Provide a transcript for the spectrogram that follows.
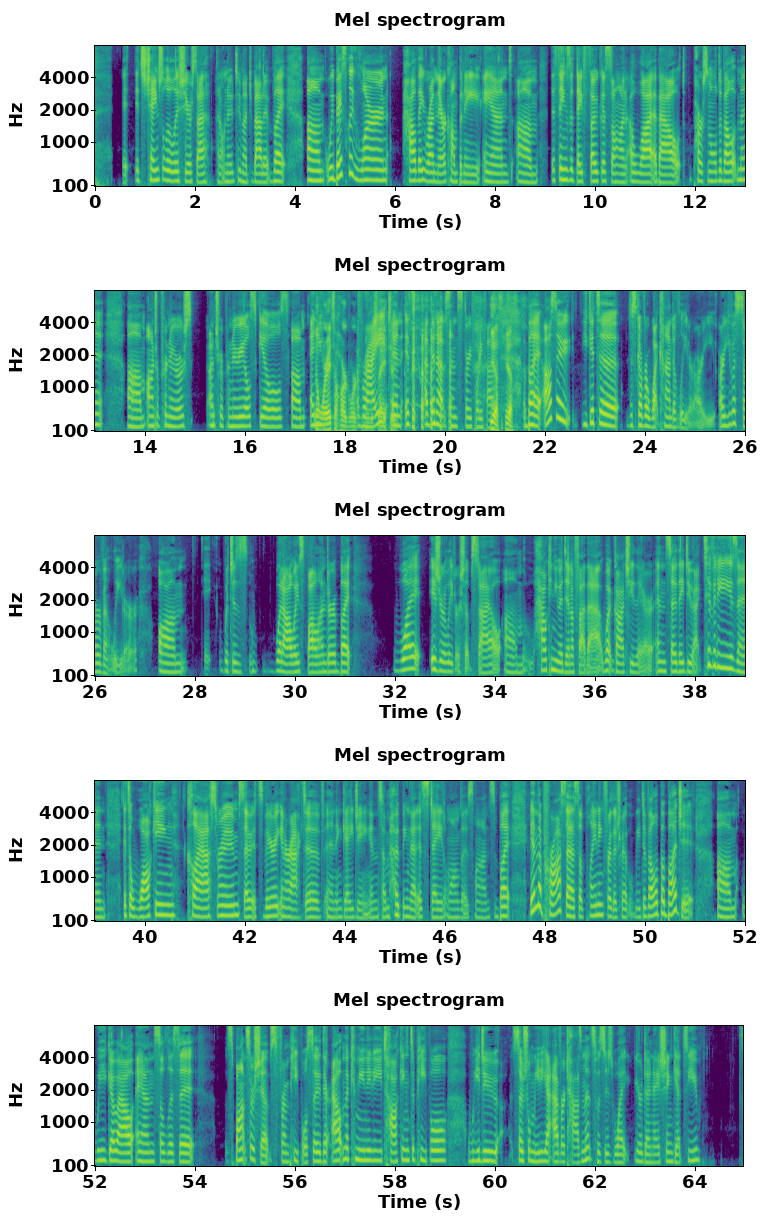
it, it's changed a little this year, so I, I don't know too much about it. But um, we basically learn how they run their company and um, the things that they focus on a lot about personal development, um, entrepreneurs entrepreneurial skills. Um, and Don't you, worry, it's a hard word for right? me to say too. And it's I've been up since three forty five. yes, yes. But also, you get to discover what kind of leader are you? Are you a servant leader? Um, which is what I always fall under. But what is your leadership style? Um, how can you identify that? What got you there? And so they do activities, and it's a walking classroom, so it's very interactive and engaging. And so I'm hoping that it stayed along those lines. But in the process of planning for the trip, we develop a budget. Um, we go out and solicit sponsorships from people. So they're out in the community talking to people. We do social media advertisements, which is what your donation gets you.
